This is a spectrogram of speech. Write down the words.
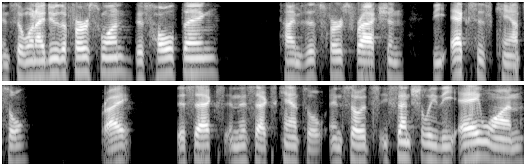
And so when I do the first one, this whole thing times this first fraction, the x's cancel, right? This x and this x cancel. And so it's essentially the a1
